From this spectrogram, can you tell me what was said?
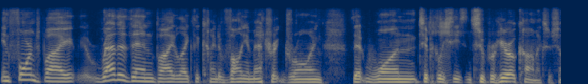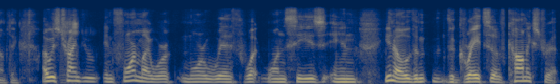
informed by rather than by like the kind of volumetric drawing that one typically mm-hmm. sees in superhero comics or something. I was trying to inform my work more with what one sees in you know the the greats of comic strip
